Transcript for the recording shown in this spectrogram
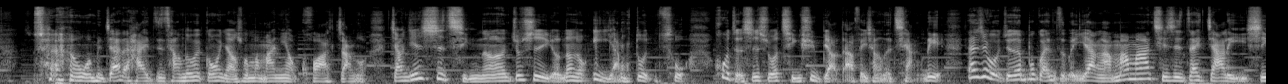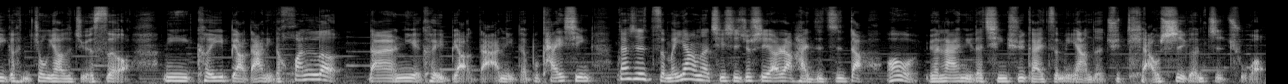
虽然我们家的孩子常都会跟我讲说：“妈妈，你好夸张哦，讲件事情呢，就是有那种抑扬顿挫，或者是说情绪表达非常的强烈。”但是我觉得不管怎么样啊，妈妈其实在家里是一个很重要的角色哦。你可以表达你的欢乐。当然，你也可以表达你的不开心，但是怎么样呢？其实就是要让孩子知道，哦，原来你的情绪该怎么样的去调试跟指出哦。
